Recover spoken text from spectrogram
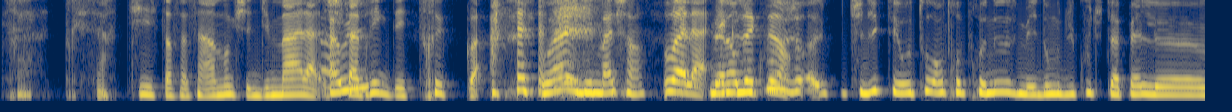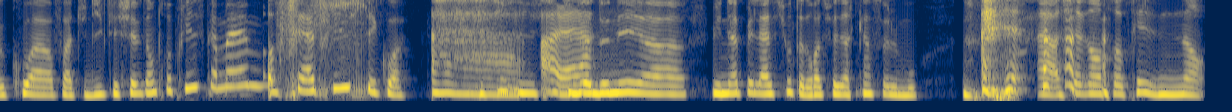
créatrice, artiste. Enfin, c'est un mot que j'ai du mal à... Ah je oui fabrique des trucs, quoi. Ouais, et des machins. voilà, Mais alors, du coup, exactement. tu dis que tu es auto-entrepreneuse, mais donc du coup, tu t'appelles quoi? Enfin, tu dis que tu es chef d'entreprise quand même? Créatrice, t'es quoi? Ah, Si, si ah tu là. dois donner une appellation, tu as le droit de choisir qu'un seul mot. Alors, chef d'entreprise, non.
